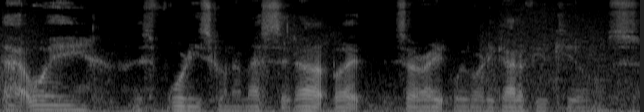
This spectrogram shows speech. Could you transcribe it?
That way. This 40's gonna mess it up, but it's alright, we've already got a few kills.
